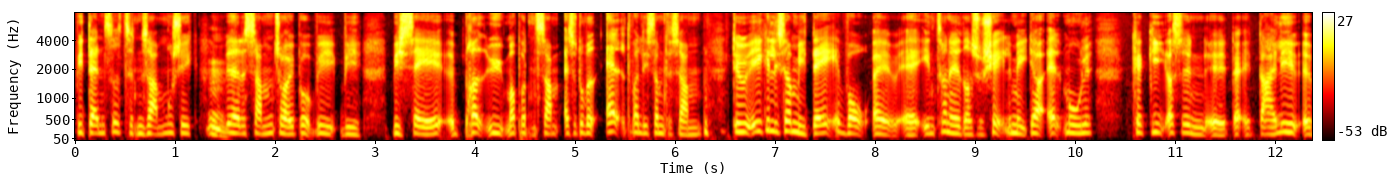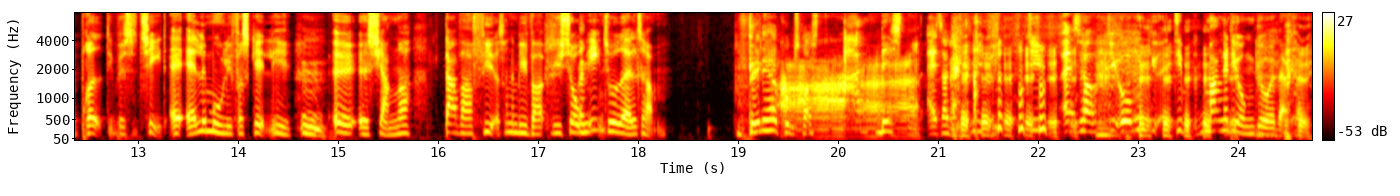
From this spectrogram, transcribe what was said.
Vi dansede til den samme musik, mm. vi havde det samme tøj på, vi, vi, vi sagde øh, bred ymer på den samme, altså du ved, alt var ligesom det samme. Det er jo ikke ligesom i dag, hvor øh, øh, internet og sociale medier og alt muligt kan give os en øh, dejlig øh, bred diversitet af alle mulige forskellige mm. øh, øh, genrer. Der var 80'erne, vi, var, vi så Men, ens ud alle sammen. Den her kontrast... Ah, næsten. Altså, de, de, altså de unge, de, mange af de unge gjorde i hvert fald.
